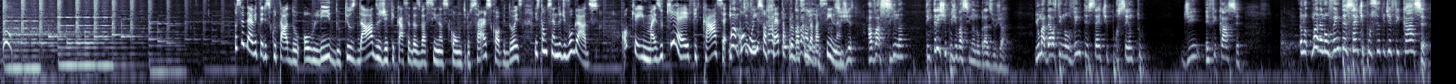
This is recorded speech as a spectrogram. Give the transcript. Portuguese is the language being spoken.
Você deve ter escutado ou lido que os dados de eficácia das vacinas contra o SARS-CoV-2 estão sendo divulgados. Ok, mas o que é eficácia e Mano, como você- isso cara, afeta a aprovação da vacina? Dias, a vacina. Tem três tipos de vacina no Brasil já. E uma delas tem 97% de eficácia. Eu não- mano, é 97% de eficácia.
